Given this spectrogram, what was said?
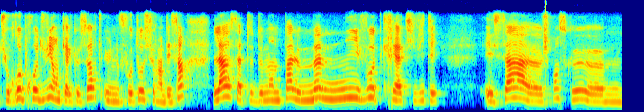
tu, reproduis en quelque sorte une photo sur un dessin, là, ça ne te demande pas le même niveau de créativité. Et ça, euh, je pense que,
